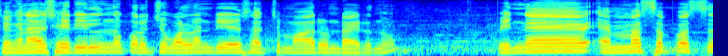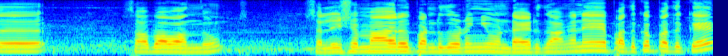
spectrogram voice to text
ചങ്ങനാശ്ശേരിയിൽ നിന്ന് കുറച്ച് വളണ്ടിയേഴ്സ് അച്ഛന്മാരുണ്ടായിരുന്നു. പിന്നെ എം എസ് എഫ് എസ് സഭ വന്നു. സലീഷന്മാർ പണ്ട് തുടങ്ങി ഉണ്ടായിരുന്നു. അങ്ങനെ പതുക്കെ പതുക്കെ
